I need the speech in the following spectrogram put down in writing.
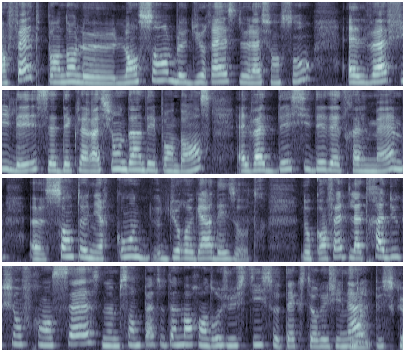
En fait, pendant le- l'ensemble du reste de la chanson, elle va filer cette déclaration d'indépendance, elle va décider d'être elle-même euh, sans tenir compte du regard des autres. Donc en fait, la traduction française ne me semble pas totalement rendre justice au texte original, puisque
